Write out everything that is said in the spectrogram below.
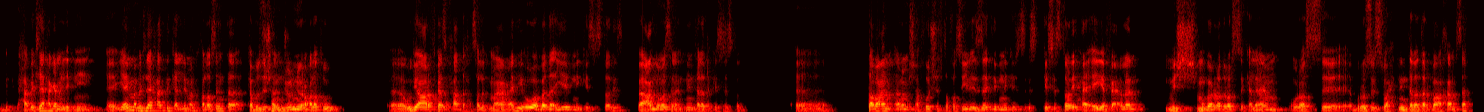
بتلاقي حاجة من الاثنين يا إما بتلاقي حد كلمك خلاص انت ك position junior على طول ودي أعرف كذا حد حصلت معاه عادي. هو بدأ يبني case studies بقى عنده مثلا اثنين ثلاثة case study طبعا أنا مش هخش في تفاصيل إزاي تبني case case study حقيقية فعلا. مش مجرد رص كلام ورص process 1 2 3 4 5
